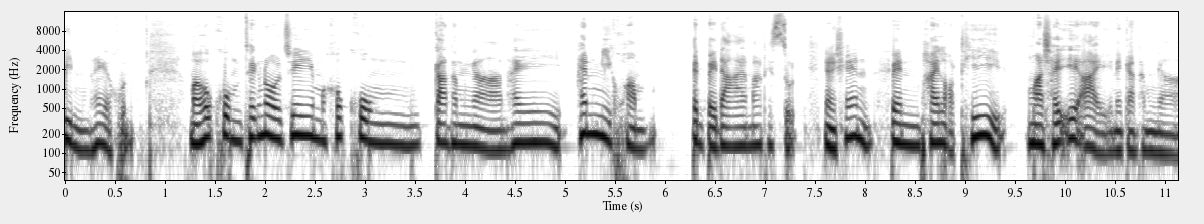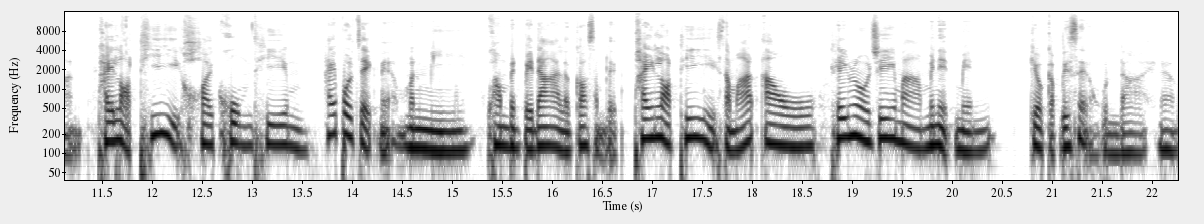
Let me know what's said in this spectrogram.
บินให้กับคุณ มาควบคุมเทคโนโลยีมาควบคุมการทำงานให้ให้มีความเป็นไปได้มากที่สุด อย่างเช่นเป็น Pilot ที่ มาใช้ AI ในการทำงาน pilot ที่คอยคุมทีม ให้โปรเจกต์เนี่ยมันมีความเป็นไปได้แล้วก็สำเร็จ pilot ที่สามารถเอาเทคโนโลยีมา management เกี่ยวกับ business ของคุณได้นะครับ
